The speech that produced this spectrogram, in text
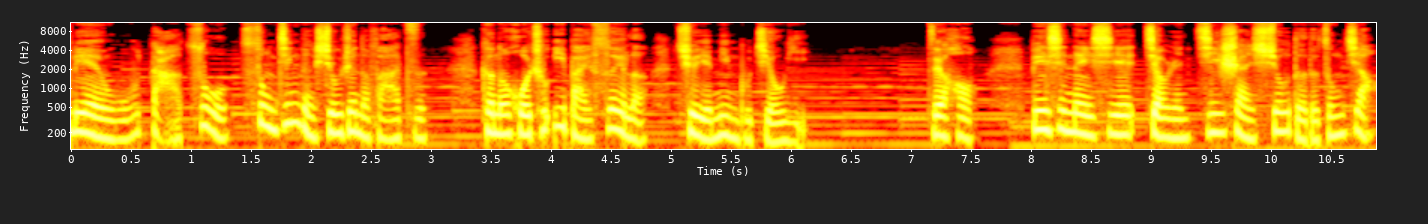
练武、打坐、诵经等修真的法子，可能活出一百岁了，却也命不久矣。最后，便信那些叫人积善修德的宗教，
